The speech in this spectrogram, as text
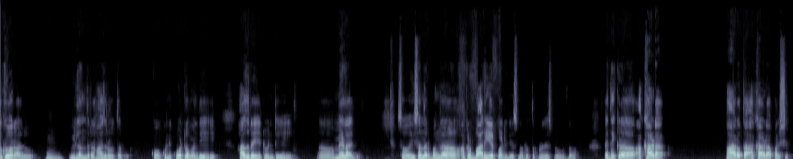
అఘోరాలు వీళ్ళందరూ హాజరవుతారు. కొన్ని కోట్ల మంది హాజరయ్యేటువంటి మేళా ఇది సో ఈ సందర్భంగా అక్కడ భారీ ఏర్పాట్లు చేస్తున్నారు ఉత్తరప్రదేశ్ ప్రభుత్వం. అయితే ఇక్కడ అఖాడా భారత అఖాడా పరిషత్.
